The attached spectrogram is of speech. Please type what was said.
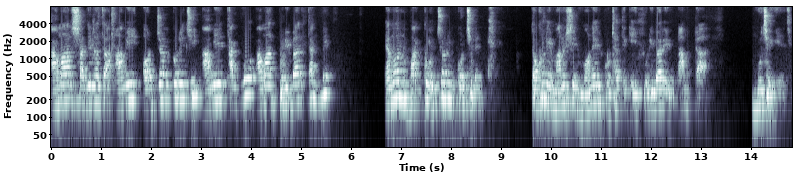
আমার স্বাধীনতা আমি অর্জন করেছি, আমি থাকব, আমার পরিবার থাকবে, এমন বাক্য উচ্চারণ করছিলেন, তখনই মানুষের মনের কোঠা থেকে এই পরিবারের নামটা মুছে গিয়েছে।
